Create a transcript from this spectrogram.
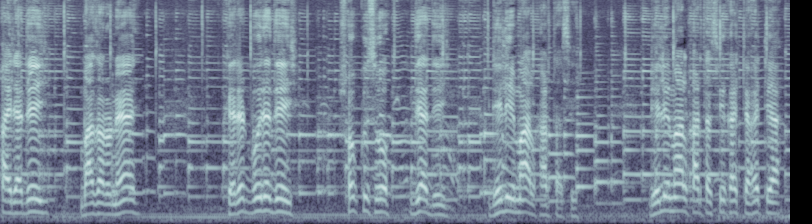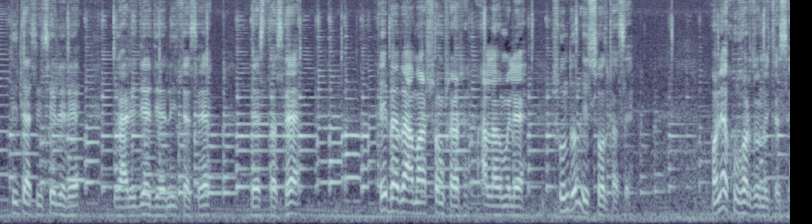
ফায়দা দেই, বাজারও নেয় ক্যারেট বইরে দেই সব কিছু দিয়ে দেই। ডেলি মাল খাটতাছি। ডেলি মাল খাটতাছি, খাইটা খাইটা দিতাছি ছেলেরে গাড়ি দিয়ে দিয়ে নিতেছে। বেচতেছে এইভাবে আমার সংসার আল্লাহ মিলে সুন্দরই চলতেছে। অনেক উপার্জন হইতেছে।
